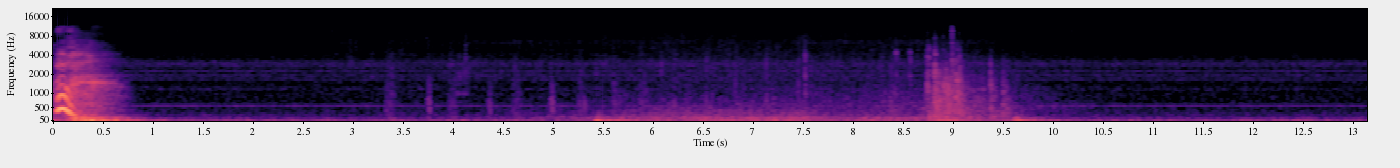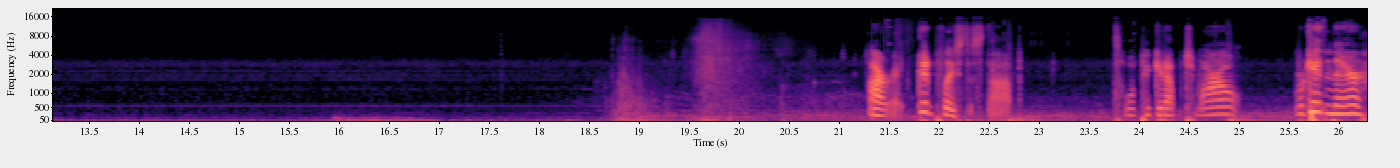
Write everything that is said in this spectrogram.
Whew. Alright, good place to stop. So we'll pick it up tomorrow. We're getting there.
